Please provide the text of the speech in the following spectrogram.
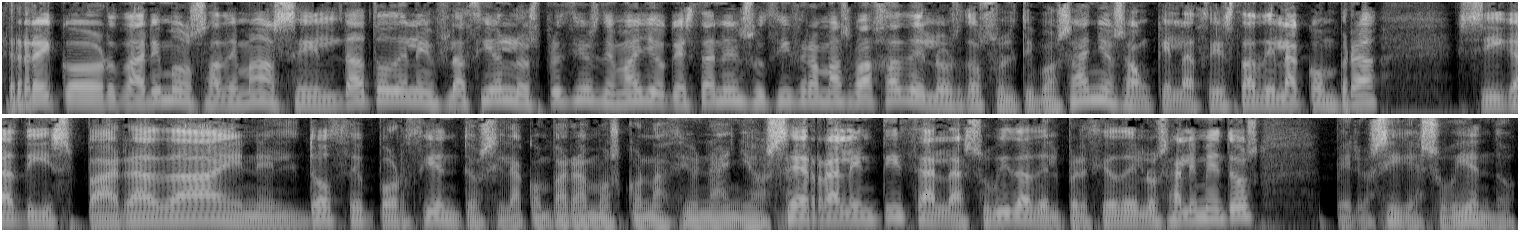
Recordaremos además el dato de la inflación, los precios de mayo que están en su cifra más baja de los dos últimos años, aunque la cesta de la compra siga disparada en el 12% si la comparamos con hace un año. Se ralentiza la subida del precio de los alimentos, pero sigue subiendo.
